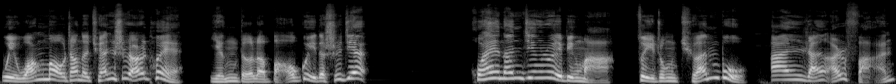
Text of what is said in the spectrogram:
为王茂章的全师而退赢得了宝贵的时间。淮南精锐兵马最终全部安然而返。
